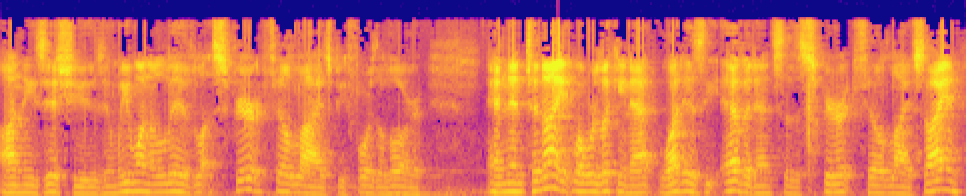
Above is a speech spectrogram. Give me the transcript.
on these issues and we want to live spirit-filled lives before the Lord. And then tonight, what we're looking at, what is the evidence of the Spirit-filled life? So I,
